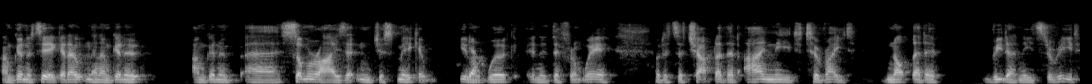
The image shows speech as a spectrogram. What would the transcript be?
I'm going to take it out and then I'm going to I'm going to uh, summarize it and just make it you know Yeah. work in a different way. But it's a chapter that I need to write, not that a reader needs to read.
